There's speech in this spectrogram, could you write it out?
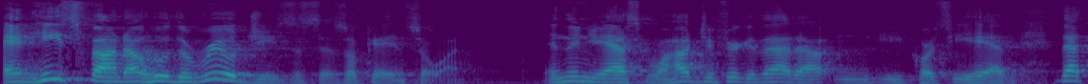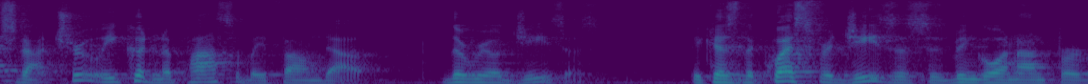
And he's found out who the real Jesus is, okay, and so on. And then you ask him, well, how'd you figure that out? And of course, he has. That's not true. He couldn't have possibly found out the real Jesus. Because the quest for Jesus has been going on for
